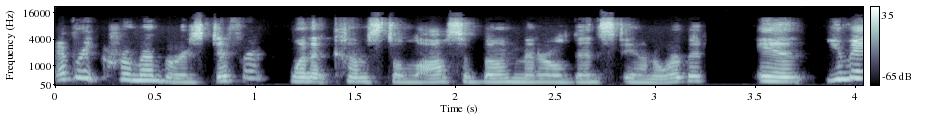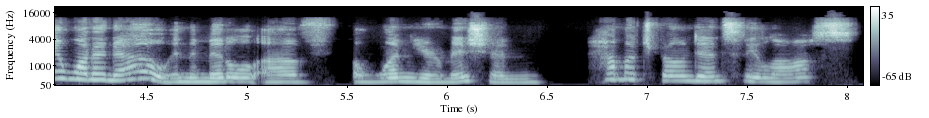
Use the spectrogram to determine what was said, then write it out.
Every crew member is different when it comes to loss of bone mineral density on orbit. And you may want to know in the middle of a one year mission how much bone density loss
